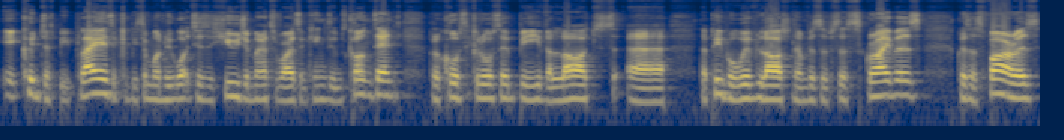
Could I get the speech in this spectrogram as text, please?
it, could just be players, it could be someone who watches a huge amount of Rise of Kingdoms content, but of course it could also be the large, uh, the people with large numbers of subscribers, because as far as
